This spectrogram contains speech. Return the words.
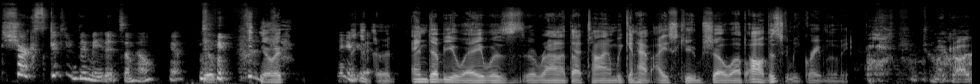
Sharks. They made it somehow. Yeah. Yep. We can do it. They We can do can it. do it. NWA was around at that time. We can have Ice Cube show up. Oh, this is gonna be a great movie. Oh my god.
